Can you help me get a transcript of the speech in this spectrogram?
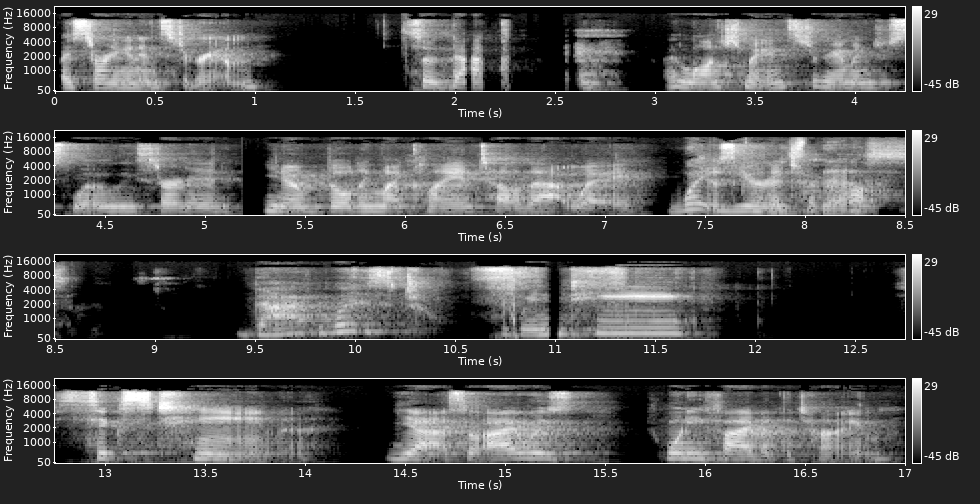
by starting an Instagram. So that's I launched my Instagram and just slowly started, you know, building my clientele that way. What just year is this? Off. That was 2016. Yeah. So I was 25 at the time.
